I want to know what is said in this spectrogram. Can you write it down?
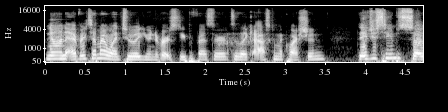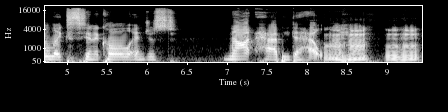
No, and every time I went to a university professor to like ask him a question, they just seemed so like cynical and just not happy to help. Mm-hmm. Mm-hmm.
